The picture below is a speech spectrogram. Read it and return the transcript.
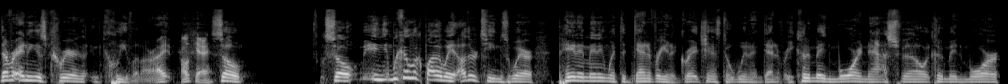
Never ending his career in, in Cleveland, all right? Okay. So so we can look, by the way, at other teams where Peyton Manning went to Denver. He had a great chance to win in Denver. He could have made more in Nashville. He could have made more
